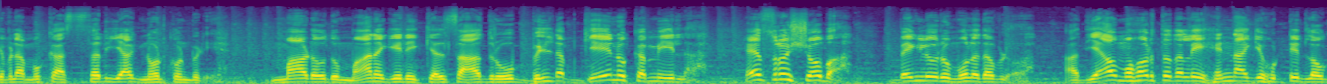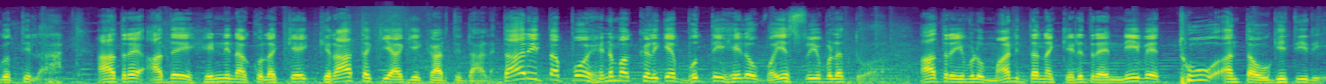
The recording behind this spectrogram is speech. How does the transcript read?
ಇವಳ ಮುಖ ಸರಿಯಾಗಿ ನೋಡ್ಕೊಂಡ್ಬಿಡಿ. ಮಾಡೋದು ಮಾನಗೇಡಿ ಕೆಲಸ ಆದ್ರೂ ಬಿಲ್ಡಪ್ಗೇನು ಕಮ್ಮಿ ಇಲ್ಲ. ಹೆಸರು ಶೋಭಾ, ಬೆಂಗಳೂರು ಮೂಲದವಳು. ಅದ್ಯಾವ ಮುಹೂರ್ತದಲ್ಲಿ ಹೆಣ್ಣಾಗಿ ಹುಟ್ಟಿದ್ಲೋ ಗೊತ್ತಿಲ್ಲ. ಆದರೆ ಅದೇ ಹೆಣ್ಣಿನ ಕುಲಕ್ಕೆ ಕಿರಾತಕಿಯಾಗಿ ಕಾಡ್ತಿದ್ದಾಳೆ. ದಾರಿ ತಪ್ಪೋ ಹೆಣ್ಮಕ್ಕಳಿಗೆ ಬುದ್ಧಿ ಹೇಳೋ ವಯಸ್ಸು ಇವಳದ್ದು. ಆದರೆ ಇವಳು ಮಾಡಿದ್ದನ್ನು ಕೇಳಿದ್ರೆ ನೀವೇ ಥೂ ಅಂತ ಉಗಿತೀರಿ.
